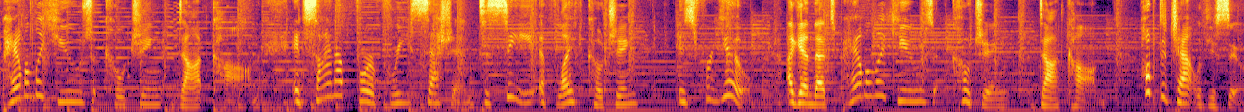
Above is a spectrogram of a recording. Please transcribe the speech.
PamelaHughesCoaching.com, and sign up for a free session to see if life coaching is for you. Again, that's PamelaHughesCoaching.com. Hope to chat with you soon.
